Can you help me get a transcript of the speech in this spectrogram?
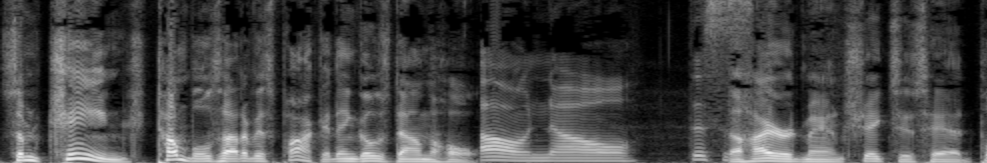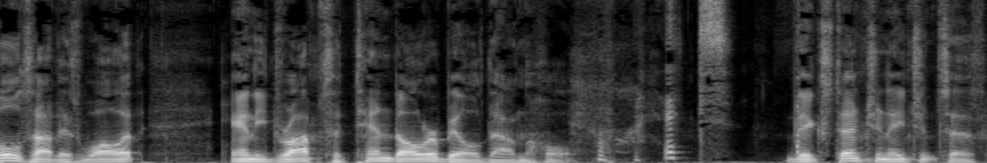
some change tumbles out of his pocket and goes down the hole. Oh no! This is The hired man shakes his head, pulls out his wallet, and he drops a $10 bill down the hole. what? The extension agent says,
